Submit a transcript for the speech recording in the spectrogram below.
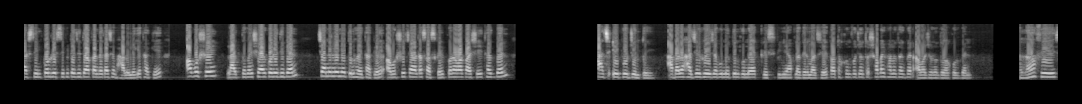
আর সিম্পল রেসিপিটা যদি আপনাদের কাছে ভালো লেগে থাকে, অবশ্যই লাইক কমেন্ট শেয়ার করে দিবেন। চ্যানেলে নতুন হয়ে থাকলে অবশ্যই চ্যানেলটা সাবস্ক্রাইব করে আমার পাশেই থাকবেন। আজ এই পর্যন্তই। আবারও হাজির হয়ে যাব নতুন কোনো এক রেসিপি নিয়ে আপনাদের মাঝে। ততক্ষণ পর্যন্ত সবাই ভালো থাকবেন, আমার জন্য দোয়া করবেন। আল্লাহ হাফিজ।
